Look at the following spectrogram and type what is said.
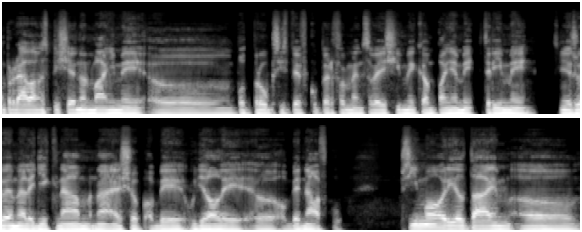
A prodáváme spíše normálními uh, podporou příspěvku performancovějšími kampaněmi, kterými směřujeme lidi k nám na e-shop, aby udělali uh, objednávku. Přímo real time uh,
